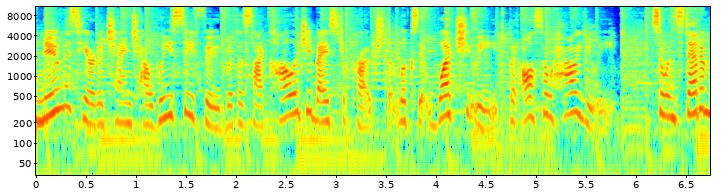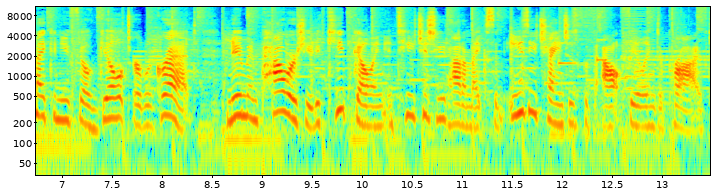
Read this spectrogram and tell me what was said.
Noom is here to change how we see food with a psychology based approach that looks at what you eat, but also how you eat. So instead of making you feel guilt or regret, Noom empowers you to keep going and teaches you how to make some easy changes without feeling deprived.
